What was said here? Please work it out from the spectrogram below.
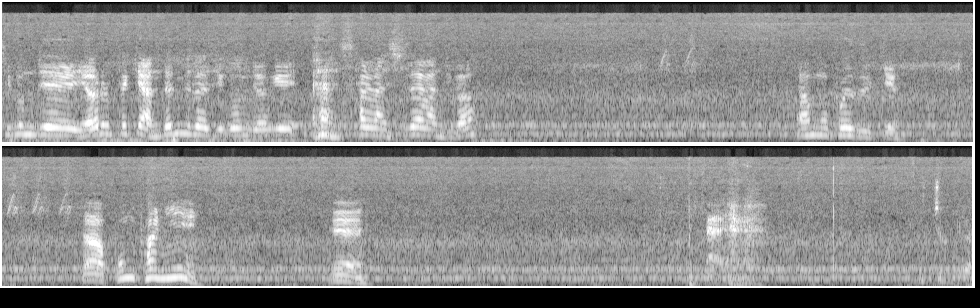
지금 이제 열흘밖에 안 됩니다 지금 여기 산란 시작한 지가 한번 보여드릴게요 자 봉판이 예 이쪽이라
